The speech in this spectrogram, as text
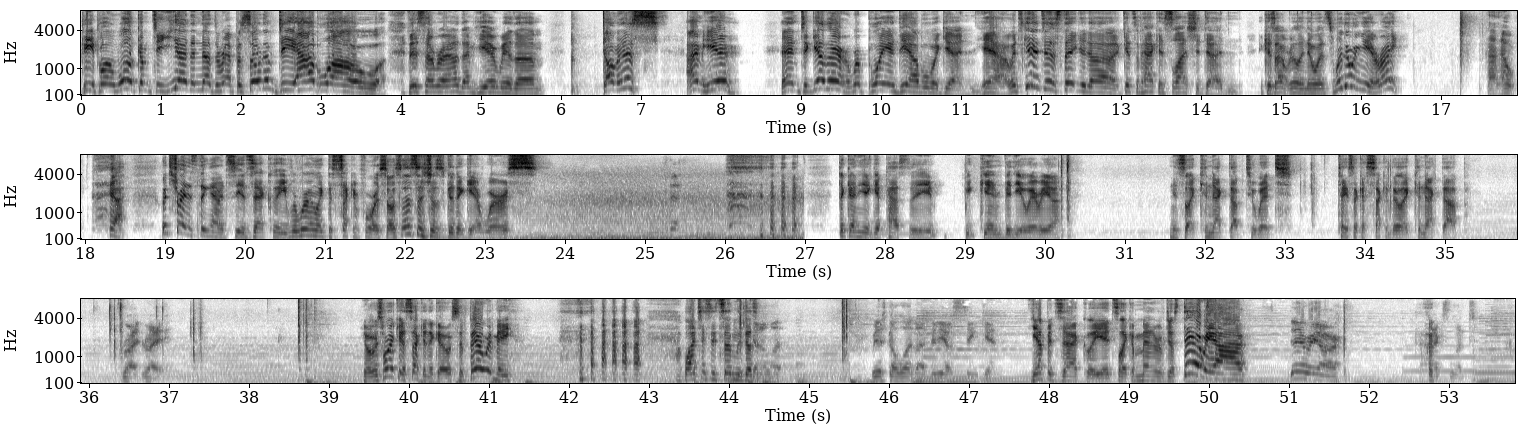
people, and welcome to yet another episode of Diablo! This time around, I'm here with, um, Dominus. I'm here, and together, we're playing Diablo again. Yeah, let's get into this thing and, uh, get some hack and slash it done. Because I don't really know what we're doing here, right? I don't know. yeah. Let's try this thing out and see exactly. We're in, like, the second floor or so, so this is just gonna get worse. I think I need to get past the begin video area. Needs to like connect up to it. Takes like a second to like connect up. Right, right. You know, it was working a second ago, so bear with me. Watch as it suddenly doesn't. Let, we just gotta let that video sink in. Yep, exactly. It's like a matter of just there we are. There we are. Excellent.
